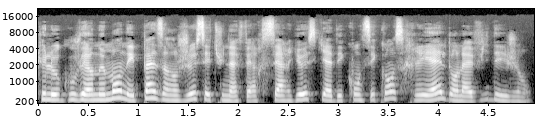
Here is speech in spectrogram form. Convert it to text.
que le gouvernement n'est pas un jeu, c'est une affaire sérieuse qui a des conséquences réelles dans la vie des gens.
